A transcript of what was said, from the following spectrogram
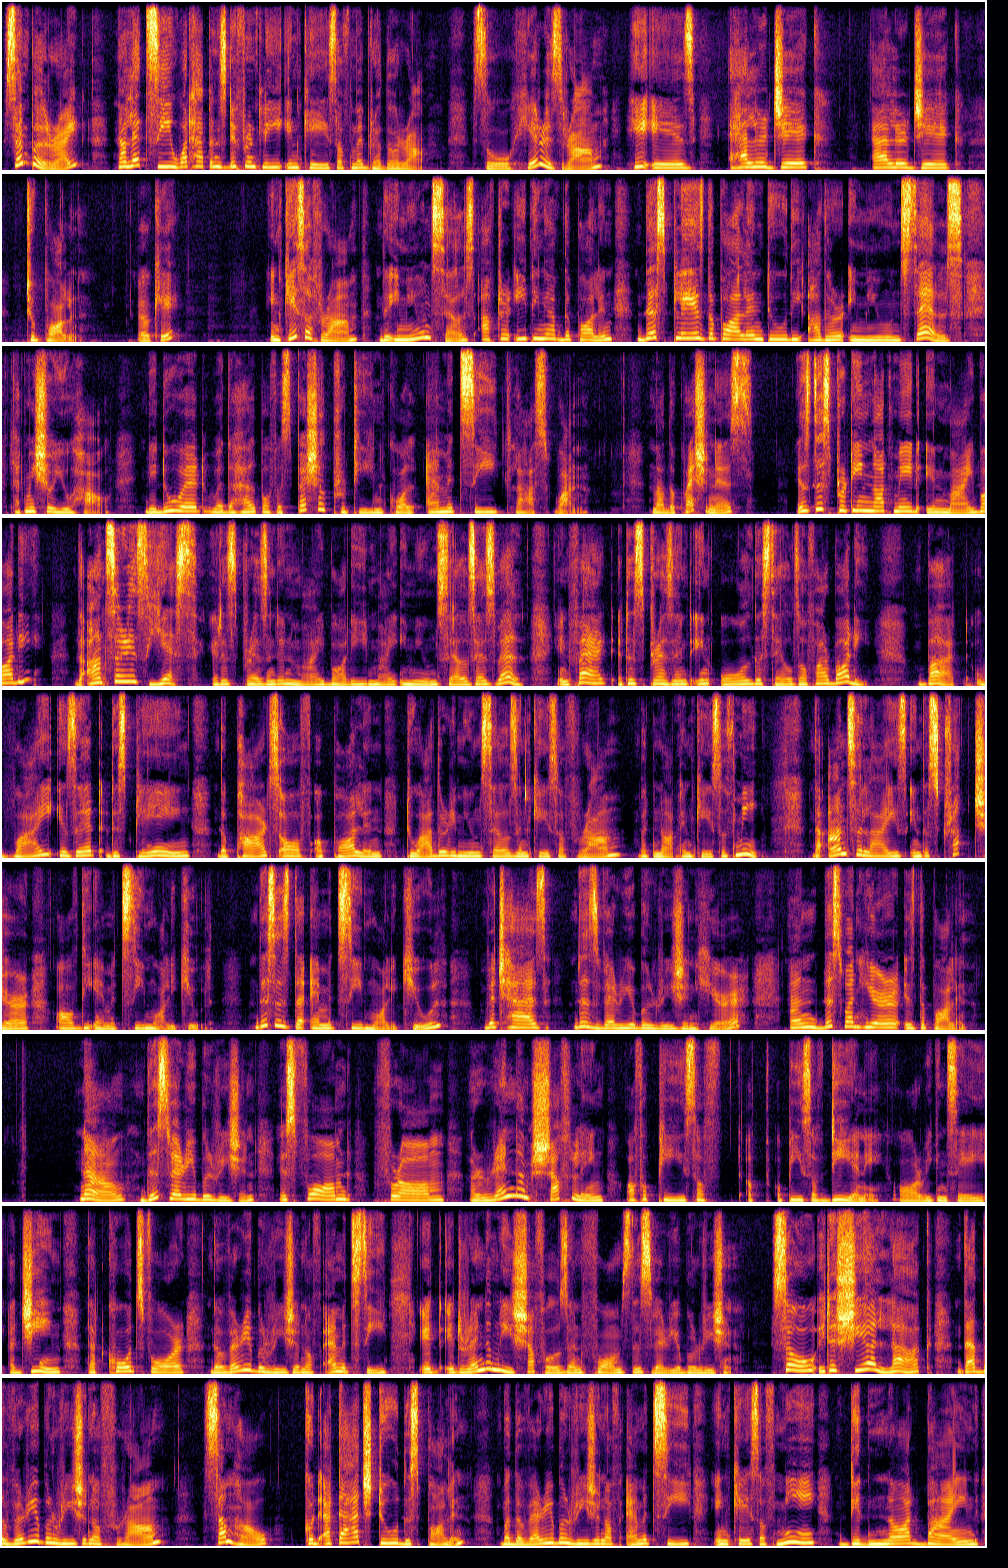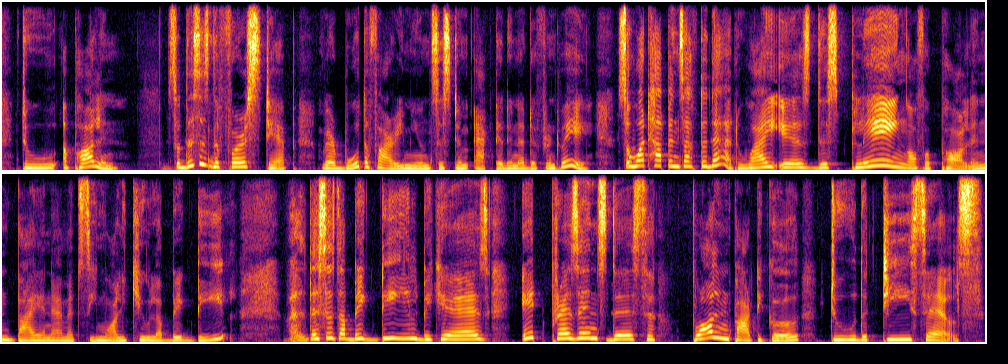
Simple right? Now let's see what happens differently in case of my brother ram. So here is ram. He is allergic allergic to pollen Okay? In case of Ram, the immune cells, after eating up the pollen, displays the pollen to the other immune cells. Let me show you how. They do it with the help of a special protein called MHC class 1. Now the question is, is this protein not made in my body? The answer is yes, it is present in my body, my immune cells as well. In fact, it is present in all the cells of our body. But why is it displaying the parts of a pollen to other immune cells in case of Ram, but not in case of me? The answer lies in the structure of the MHC molecule. This is the MHC molecule, which has this variable region here, and this one here is the pollen. Now, this variable region is formed from a random shuffling of a piece of a, a, piece of DNA, or we can say a gene that codes for the variable region of MHC. It, it randomly shuffles and forms this variable region. So it is sheer luck that the variable region of RAM somehow could attach to this pollen, but the variable region of MHC in case of me did not bind to a pollen. So this is the first step where both of our immune system acted in a different way. So what happens after that? Why is this playing of a pollen by an MHC molecule a big deal? Well, this is a big deal because it presents this pollen particle to the T cells.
